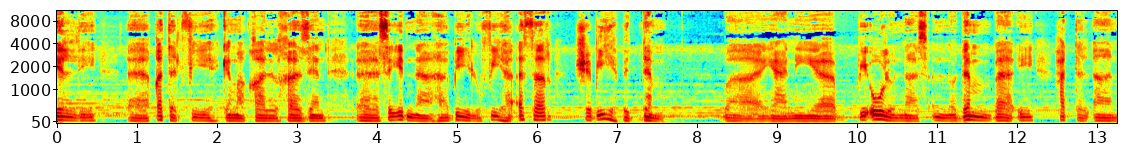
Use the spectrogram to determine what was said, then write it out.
يلي آه، قتل فيه كما قال الخازن آه، سيدنا هابيل وفيها أثر شبيه بالدم. ويعني آه، بيقولوا الناس إنه دم باقي حتى الآن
